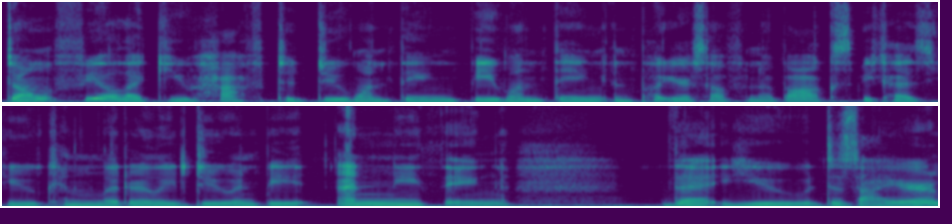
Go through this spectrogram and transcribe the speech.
don't feel like you have to do one thing, be one thing, and put yourself in a box because you can literally do and be anything that you desire.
